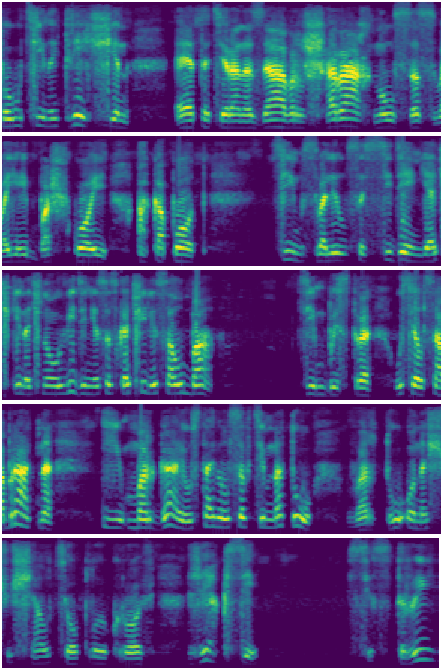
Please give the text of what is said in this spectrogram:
паутиной трещин. Это тиранозавр шарахнулся своей башкой о капот. Тим свалился с сиденья, очки ночного видения соскочили со лба. Тим быстро уселся обратно и, моргая, уставился в темноту. Во рту он ощущал теплую кровь. «Лекси!» Сестры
